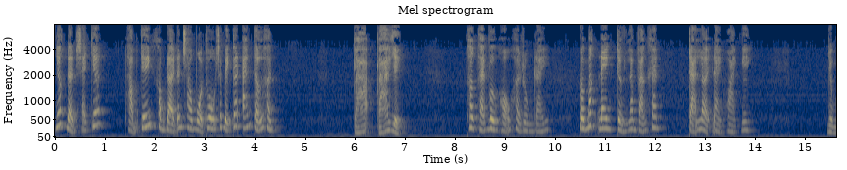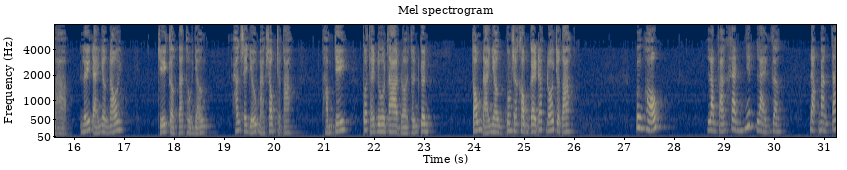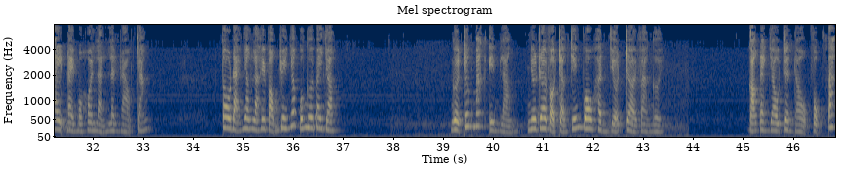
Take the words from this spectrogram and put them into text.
nhất định sẽ chết. Thậm chí không đợi đến sau mùa thu sẽ bị kết án tử hình. Cả cả gì? Thân thể vương hổ hơi run rẩy đôi mắt đen trừng lâm vãn khanh trả lời đầy hoài nghi. Nhưng mà lý đại nhân nói chỉ cần ta thừa nhận hắn sẽ giữ mạng sống cho ta. Thậm chí có thể đưa ta rời thịnh kinh. Tống đại nhân cũng sẽ không gây rắc rối cho ta. Vương hổ lâm vãn khanh nhích lại gần, đặt bàn tay đầy mồ hôi lạnh lên rào trắng. Tô đại nhân là hy vọng duy nhất của ngươi bây giờ. Người trước mắt im lặng, như rơi vào trận chiến vô hình giữa trời và người. Ngọn đèn dầu trên đầu vụt tắt,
